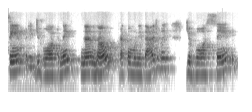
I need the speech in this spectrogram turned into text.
sempre, de voto nem né, não para a comunidade, mas de voz sempre.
